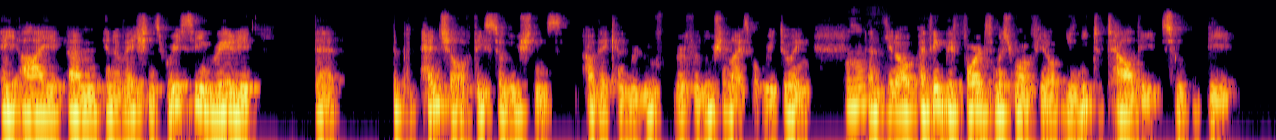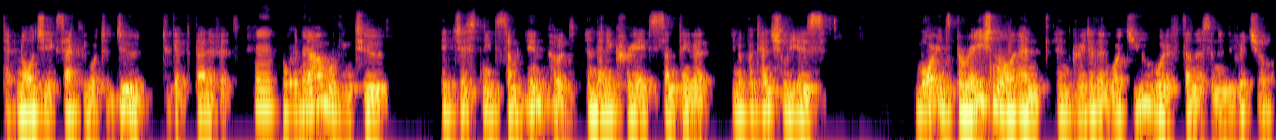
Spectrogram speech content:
AI um, innovations, we're seeing really the the potential of these solutions, how they can re- revolutionize what we're doing. Mm-hmm. And you know, I think before it's much more of you know you need to tell the the technology exactly what to do to get the benefit. Mm-hmm. We're now moving to it just needs some input, and then it creates something that you know potentially is more inspirational and and greater than what you would have done as an individual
